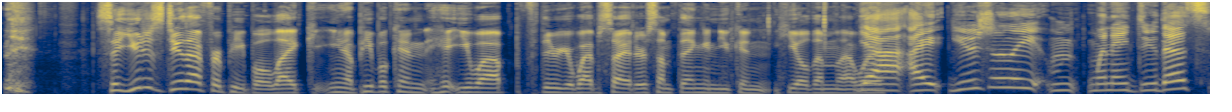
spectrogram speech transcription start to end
so you just do that for people, like you know, people can hit you up through your website or something, and you can heal them that way. Yeah, I usually mm, when I do this,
